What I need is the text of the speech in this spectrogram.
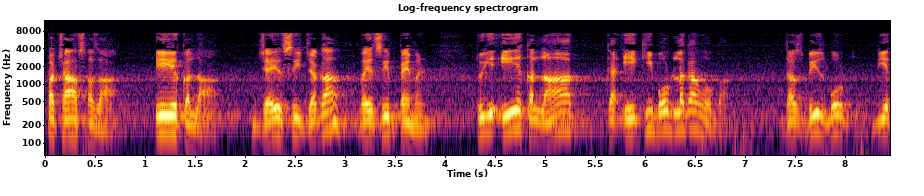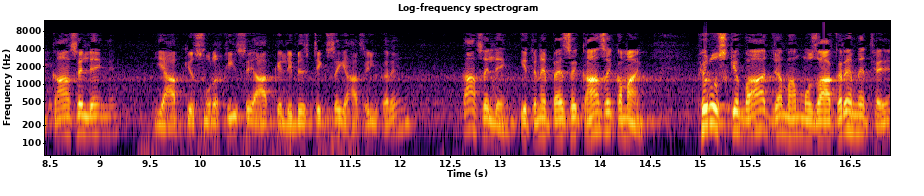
پچاس ہزار، ایک لاکھ، جیسی جگہ ویسی پیمنٹ۔ تو یہ ایک لاکھ کا ایک ہی بورڈ لگا ہوگا۔ دس بیس بورڈ، یہ کہاں سے لیں گے؟ یہ آپ کی سرخی سے، آپ کے لپسٹک سے حاصل کریں۔ کہاں سے لیں گے؟ اتنے پیسے کہاں سے کمائیں؟ پھر اس کے بعد جب ہم مذاکرے میں تھے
